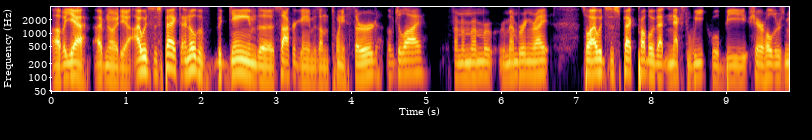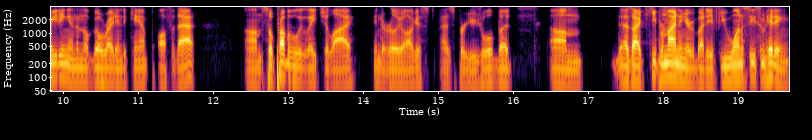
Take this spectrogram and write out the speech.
Uh, but yeah, I have no idea. I would suspect. I know the the game, the soccer game, is on the 23rd of July, if I'm remember remembering right. So I would suspect probably that next week will be shareholders meeting, and then they'll go right into camp off of that. Um, so probably late July into early August, as per usual. But um, as I keep reminding everybody, if you want to see some hitting,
